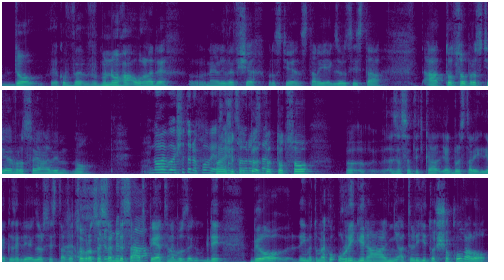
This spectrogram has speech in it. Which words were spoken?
do, jako v, v mnoha ohledech, ne ve všech, prostě starý exorcista. A to, co prostě v roce, já nevím, no. No, nebo ještě to dopověz. No, to, to, to, to, to, co Eh, zase teďka, jak byl starý, jak ze kdy exorcista, to, co v roce 70, 75, no. nebo ze kdy bylo, dejme tomu, jako originální a ty lidi to šokovalo,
